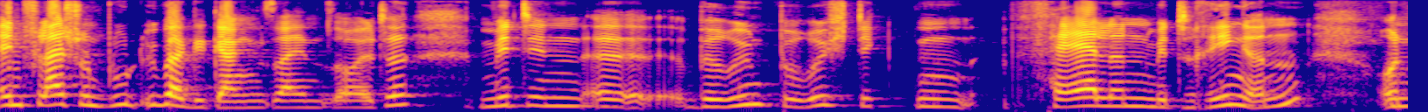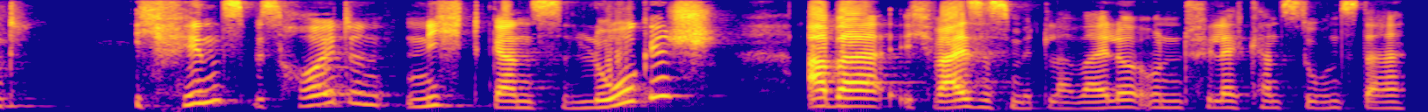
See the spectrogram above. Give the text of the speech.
in Fleisch und Blut übergegangen sein sollte, mit den äh, berühmt-berüchtigten Pfählen mit Ringen. Und ich finde es bis heute nicht ganz logisch, aber ich weiß es mittlerweile und vielleicht kannst du uns da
